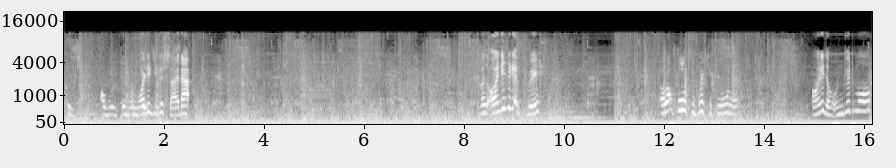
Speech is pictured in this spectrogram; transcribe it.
because I was. Why did you just say that? Because I need to get a brick. I got 40 brick if you want it. I need a hundred more.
